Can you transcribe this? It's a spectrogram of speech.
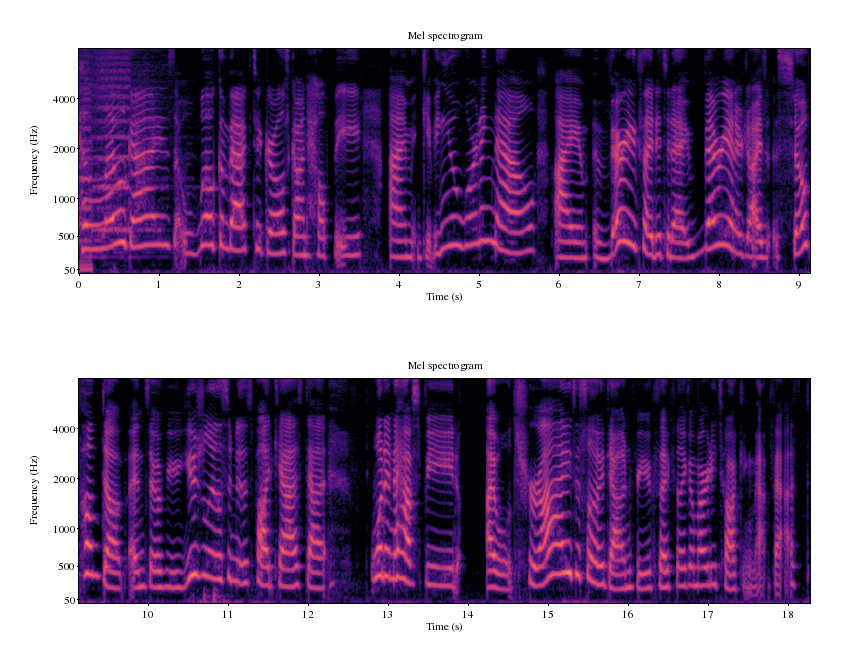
Hello, guys. Welcome back to Girls Gone Healthy. I'm giving you a warning now. I am very excited today, very energized, so pumped up. And so, if you usually listen to this podcast at one and a half speed, I will try to slow it down for you because I feel like I'm already talking that fast.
